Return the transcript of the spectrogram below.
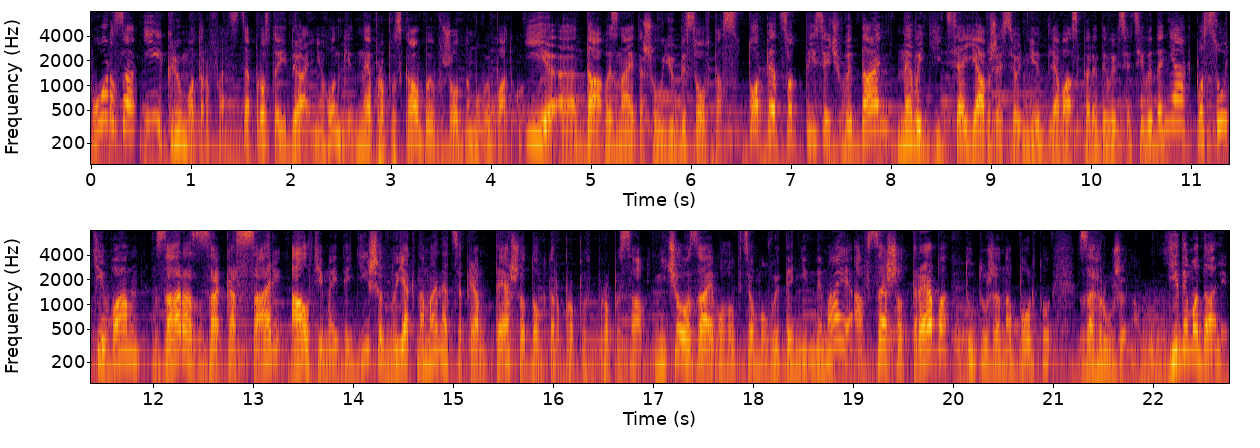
Forza і Crew Motorfest. Це просто ідеальні гонки, не пропускав би в жодному випадку. І е, да, ви знаєте, що у Ubisoft 100-500 тисяч видань. Не ведіться. Я вже сьогодні для вас передивився ці видання. По суті, вам зараз за касарь Ultimate Edition, ну як на мене, це прям те, що доктор прописав. Нічого зайвого в цьому виданні немає, а все, що треба, тут уже на борту загружено. Їдемо далі.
